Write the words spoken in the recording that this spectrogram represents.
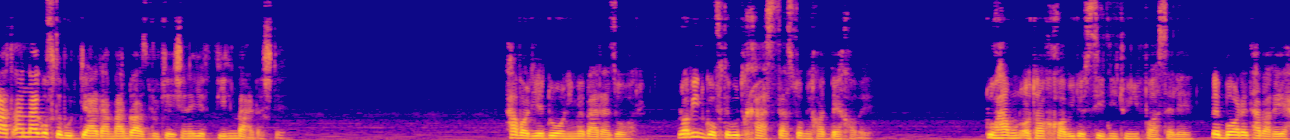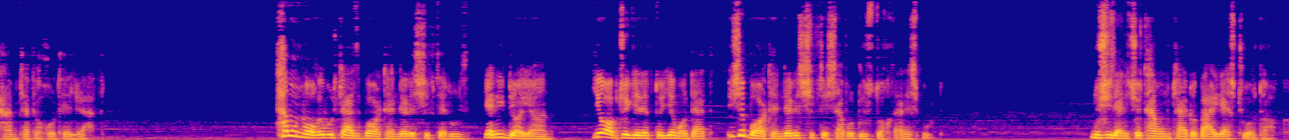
قطعا نگفته بود گردنبند رو از لوکیشن یه فیلم برداشته. حوالی دو نیمه بعد از ظهر رابین گفته بود خسته است و می‌خواد بخوابه. تو همون اتاق خوابید و سیدنی تو این فاصله به بار طبقه همکف هتل رفت. همون موقع بود که از بارتندر شیفت روز یعنی دایان یه آبجو گرفت و یه مدت پیش بارتندر شیفت شب و دوست دخترش بود. نوشیدنیشو تموم کرد و برگشت تو اتاق.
